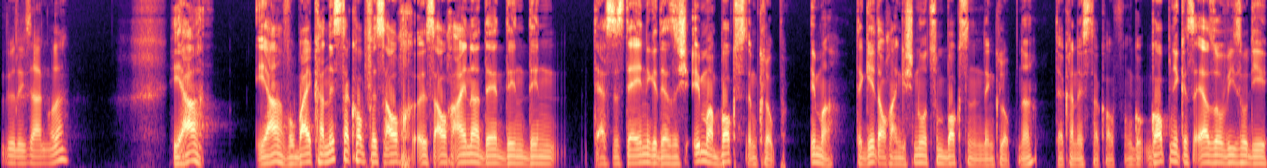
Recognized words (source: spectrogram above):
würde ich sagen, oder? Ja, ja, wobei Kanisterkopf ist auch, ist auch einer, der, den, den, das ist derjenige, der sich immer boxt im Club. Immer. Der geht auch eigentlich nur zum Boxen in den Club, ne? Der Kanisterkopf. Und Go- Gopnik ist eher so wie so die,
